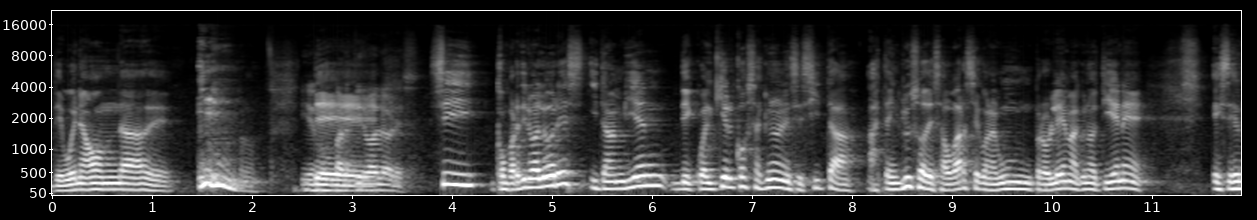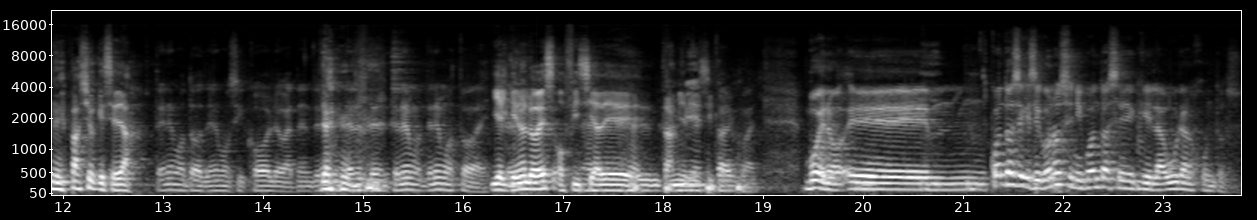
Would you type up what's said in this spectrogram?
de buena onda, de, perdón, Y de compartir valores. Sí, compartir valores y también de cualquier cosa que uno necesita, hasta incluso desahogarse con algún problema que uno tiene, ese es un espacio que se da. Tenemos todo, tenemos psicóloga, ten- tenemos, ten- tenemos, tenemos todo ahí. Y el que no lo es, oficia de también de También, Tal psicólogo. cual. Bueno, eh, ¿cuánto hace que se conocen y cuánto hace que laburan juntos?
